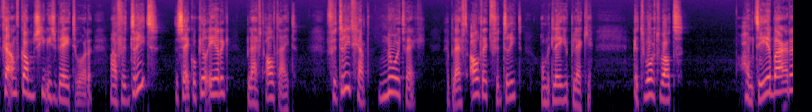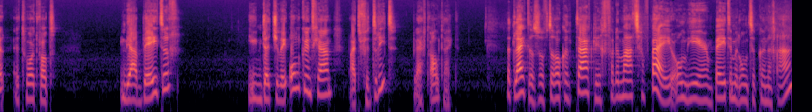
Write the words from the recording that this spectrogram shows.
kan, kan misschien iets beter worden. Maar verdriet, dat zeg ik ook heel eerlijk, blijft altijd. Verdriet gaat nooit weg. Het blijft altijd verdriet om het lege plekje. Het wordt wat hanteerbaarder. Het wordt wat ja, beter. Dat je mee om kunt gaan. Maar het verdriet blijft altijd. Het lijkt alsof er ook een taak ligt voor de maatschappij om hier beter mee om te kunnen gaan.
